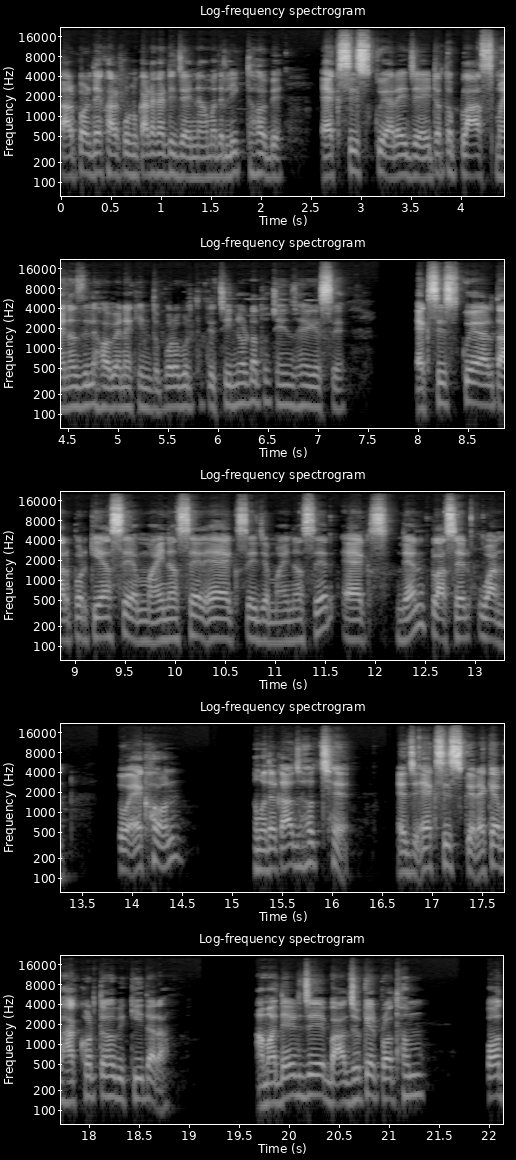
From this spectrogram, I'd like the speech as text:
তারপর দেখো আর কোনো কাটাকাটি যায় না। আমাদের লিখতে হবে এক্স স্কোয়ার এই যে এটা তো প্লাস মাইনাস দিলে হবে না কিন্তু। পরবর্তীতে চিহ্নটা তো চেঞ্জ হয়ে গেছে। এক্স স্কোয়ার তারপর কি আছে? মাইনাসের এক্স এই যে মাইনাসের এক্স দেন প্লাসের ওয়ান তো এখন আমাদের কাজ হচ্ছে এই যে এক্স স্কোয়ার একে ভাগ করতে হবে কি দ্বারা? আমাদের যে বাজকের প্রথম পদ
